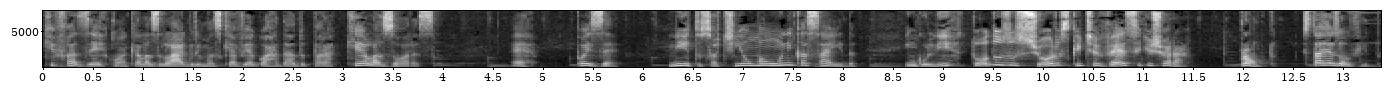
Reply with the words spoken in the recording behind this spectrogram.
Que fazer com aquelas lágrimas que havia guardado para aquelas horas? É, pois é. Nito só tinha uma única saída: engolir todos os choros que tivesse que chorar. Pronto, está resolvido.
